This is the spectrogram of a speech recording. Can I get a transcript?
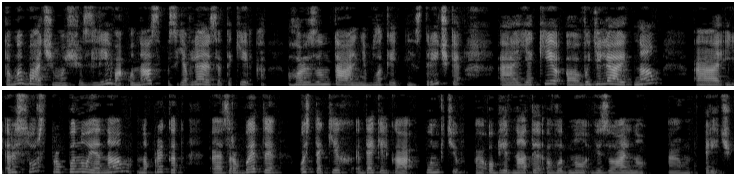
то ми бачимо, що зліва у нас з'являються такі е, горизонтальні блакитні стрічки, е, які виділяють нам ресурс, пропонує нам, наприклад, е, зробити ось таких декілька пунктів, е, об'єднати в одну візуальну ем, річ.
